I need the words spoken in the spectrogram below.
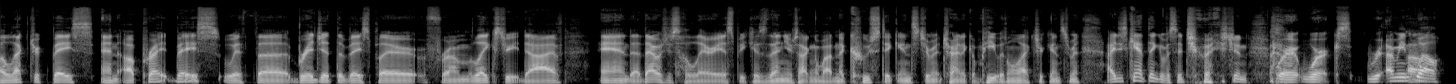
electric bass and upright bass with uh, Bridget, the bass player from Lake Street Dive. And uh, that was just hilarious because then you're talking about an acoustic instrument trying to compete with an electric instrument. I just can't think of a situation where it works. I mean, well,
